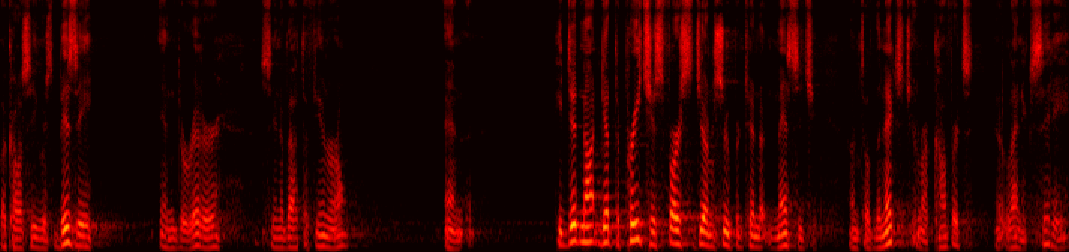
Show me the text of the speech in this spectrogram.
because he was busy in DeRidder seeing about the funeral. And he did not get to preach his first general superintendent message until the next general conference in Atlantic City.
